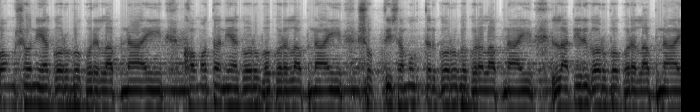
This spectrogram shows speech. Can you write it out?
বংশ নিয়ে গর্ব করে লাভ নাই, ক্ষমতা নিয়ে গর্ব করে লাভ নাই, শক্তি সামর্থ্যের গর্ব করে লাভ নাই, লাঠির গর্ব করে লাভ নাই,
